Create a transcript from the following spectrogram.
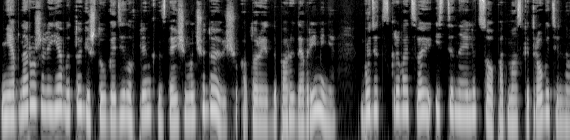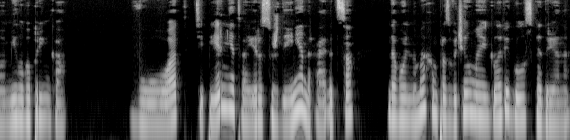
Не обнаружили я в итоге, что угодила в плен к настоящему чудовищу, которое до поры до времени будет скрывать свое истинное лицо под маской трогательного милого паренька. «Вот, теперь мне твои рассуждения нравятся», — довольным эхом прозвучал в моей голове голос Эдриана,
